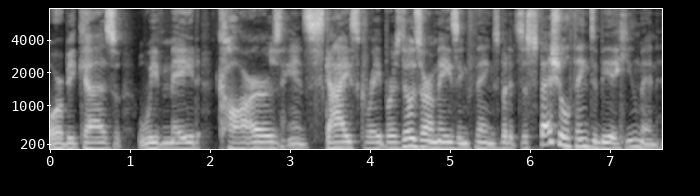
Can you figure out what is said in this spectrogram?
or because we've made cars and skyscrapers. Those are amazing things, but it's a special thing to be a human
